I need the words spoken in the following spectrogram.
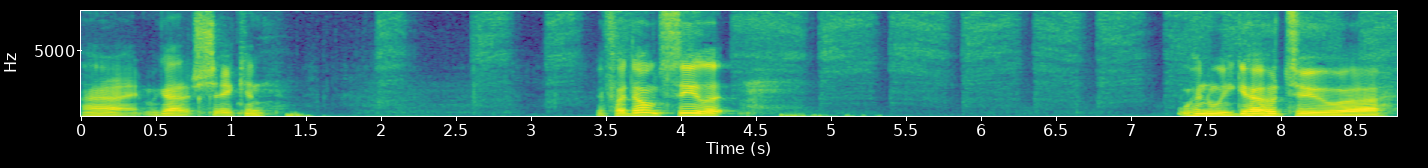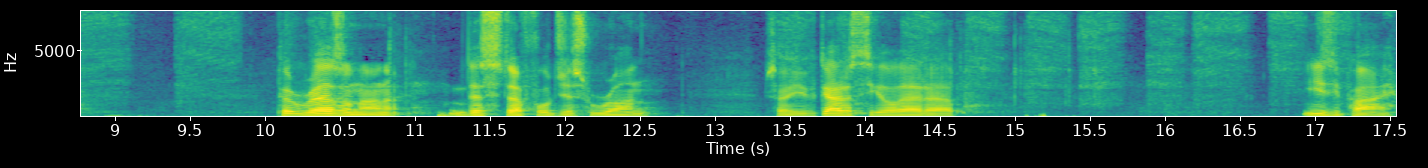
All right, we got it shaking. If I don't seal it, when we go to uh, put resin on it, this stuff will just run. So you've got to seal that up. Easy pie.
